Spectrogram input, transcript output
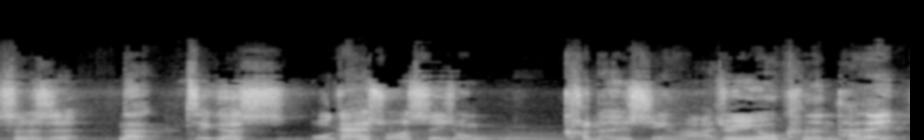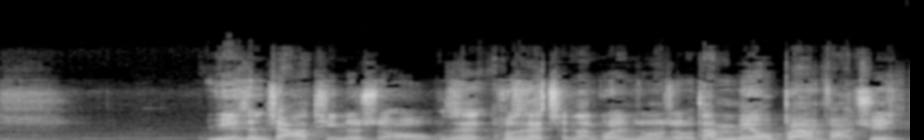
是不是？那这个是我刚才说的是一种可能性啊，就也有可能他在原生家庭的时候，或者或者在成长过程中的时候，他没有办法去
